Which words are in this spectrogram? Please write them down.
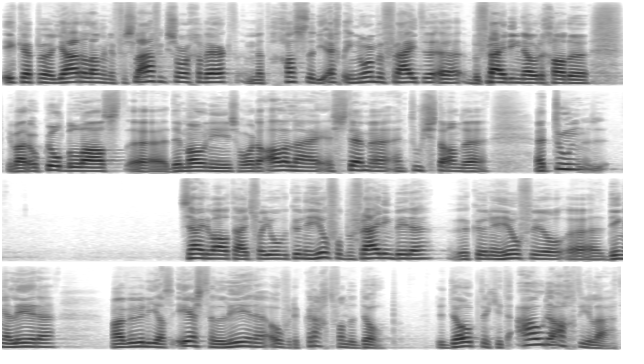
ik heb uh, jarenlang in de verslavingszorg gewerkt met gasten die echt enorm uh, bevrijding nodig hadden. Die waren occult belast, uh, demonisch, hoorden allerlei stemmen en toestanden. En toen zeiden we altijd van, joh, we kunnen heel veel bevrijding bidden, we kunnen heel veel dingen leren, maar we willen je als eerste leren over de kracht van de doop. De doop dat je het oude achter je laat.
